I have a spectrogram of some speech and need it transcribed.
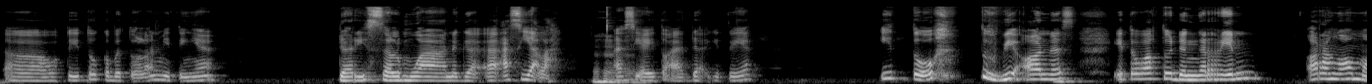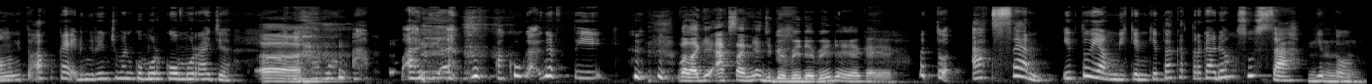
eh, waktu itu kebetulan meetingnya dari semua negara Asia lah, Asia itu ada gitu ya. Itu to be honest itu waktu dengerin orang ngomong itu aku kayak dengerin cuman kumur-kumur aja. Eh, Ini ngomong apa dia? Aku nggak ngerti. apalagi aksennya juga beda-beda ya kak ya. Betul, aksen itu yang bikin kita terkadang susah gitu. Hmm.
